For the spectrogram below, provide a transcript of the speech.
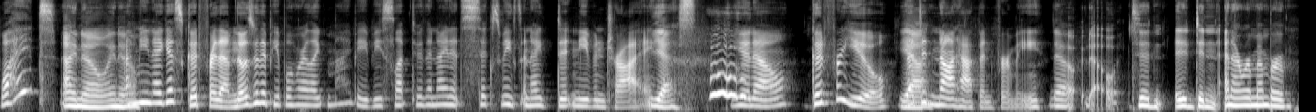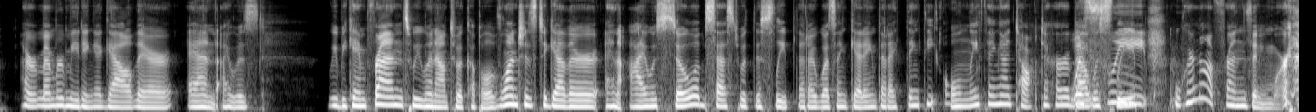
what? I know, I know. I mean, I guess good for them. Those are the people who are like, my baby slept through the night at six weeks and I didn't even try. yes. You know, good for you. Yeah. That did not happen for me. No, no, it didn't. It didn't. And I remember, I remember meeting a gal there, and I was, we became friends. We went out to a couple of lunches together, and I was so obsessed with the sleep that I wasn't getting that I think the only thing I talked to her about Was was, sleep. We're not friends anymore.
